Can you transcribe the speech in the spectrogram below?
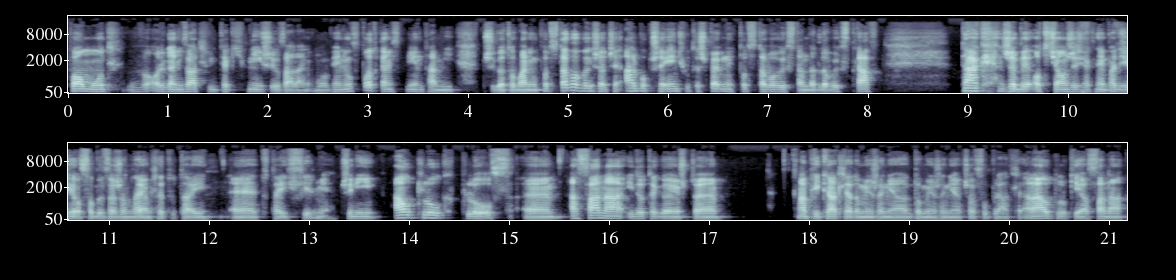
pomóc w organizacji takich mniejszych zadań, umawianiu spotkań z klientami, przygotowaniu podstawowych rzeczy albo przejęciu też pewnych podstawowych, standardowych spraw, tak, żeby odciążyć jak najbardziej osoby zarządzające tutaj, e, tutaj w firmie. Czyli Outlook plus Asana i do tego jeszcze aplikacja do mierzenia, do mierzenia czasu pracy, ale Outlook i Asana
